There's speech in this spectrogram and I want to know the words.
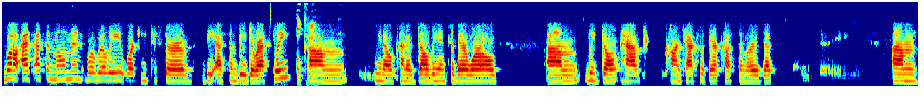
well, at, at the moment, we're really working to serve the SMB directly. Okay. Um, you know, kind of delving into their world. Um, we don't have contact with their customers. That's um,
